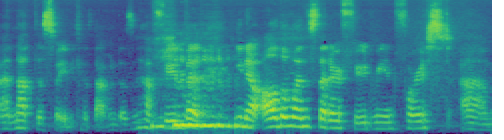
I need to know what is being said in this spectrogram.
uh, not this way because that one doesn't have food, but you know all the ones that are food reinforced um,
